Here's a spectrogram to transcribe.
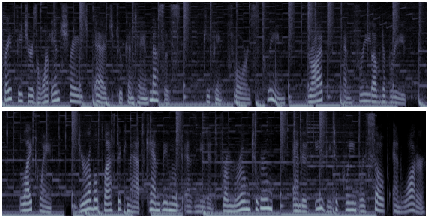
tray features a 1-inch raised edge to contain messes, keeping floors clean dry, and free of debris. Lightweight, durable plastic mat can be moved as needed from room to room, and is easy to clean with soap and water.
